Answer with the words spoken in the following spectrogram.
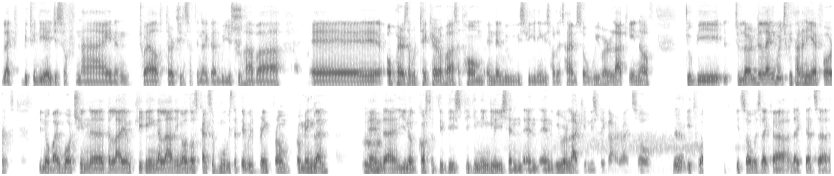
like between the ages of nine and 12 13 something like that we used to have a, a au pairs that would take care of us at home and then we would be speaking english all the time so we were lucky enough to be to learn the language without any effort you know, by watching uh, The Lion King, Aladdin, all those kinds of movies that they would bring from from England, mm-hmm. and uh, you know, constantly be speaking English, and and and we were lucky in this regard, right? So yeah. it was. It's always like a like that's a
